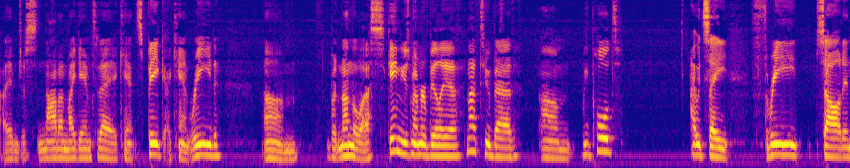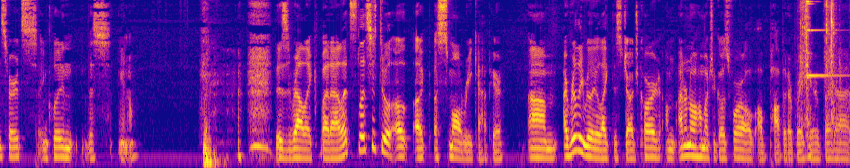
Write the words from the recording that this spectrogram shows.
I am just not on my game today. I can't speak, I can't read. Um, but nonetheless, game used memorabilia, not too bad. Um, we pulled, I would say, three solid inserts, including this, you know, this is relic. But uh, let's let's just do a, a, a small recap here. Um, I really really like this judge card. Um, I don't know how much it goes for. I'll, I'll pop it up right here. But uh,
